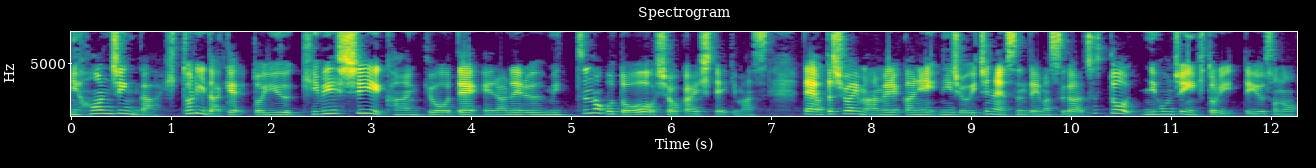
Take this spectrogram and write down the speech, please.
日本人が一人だけという厳しい環境で得られる3つのことを紹介していきます。で、私は今アメリカに21年住んでいますが、ずっと日本人一人っていうその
